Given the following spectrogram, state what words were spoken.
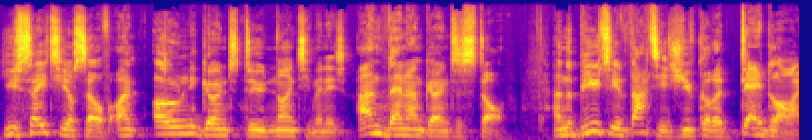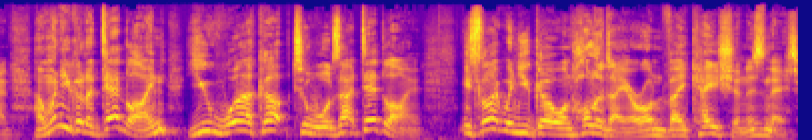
You say to yourself, I'm only going to do 90 minutes and then I'm going to stop. And the beauty of that is you've got a deadline. And when you've got a deadline, you work up towards that deadline. It's like when you go on holiday or on vacation, isn't it?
